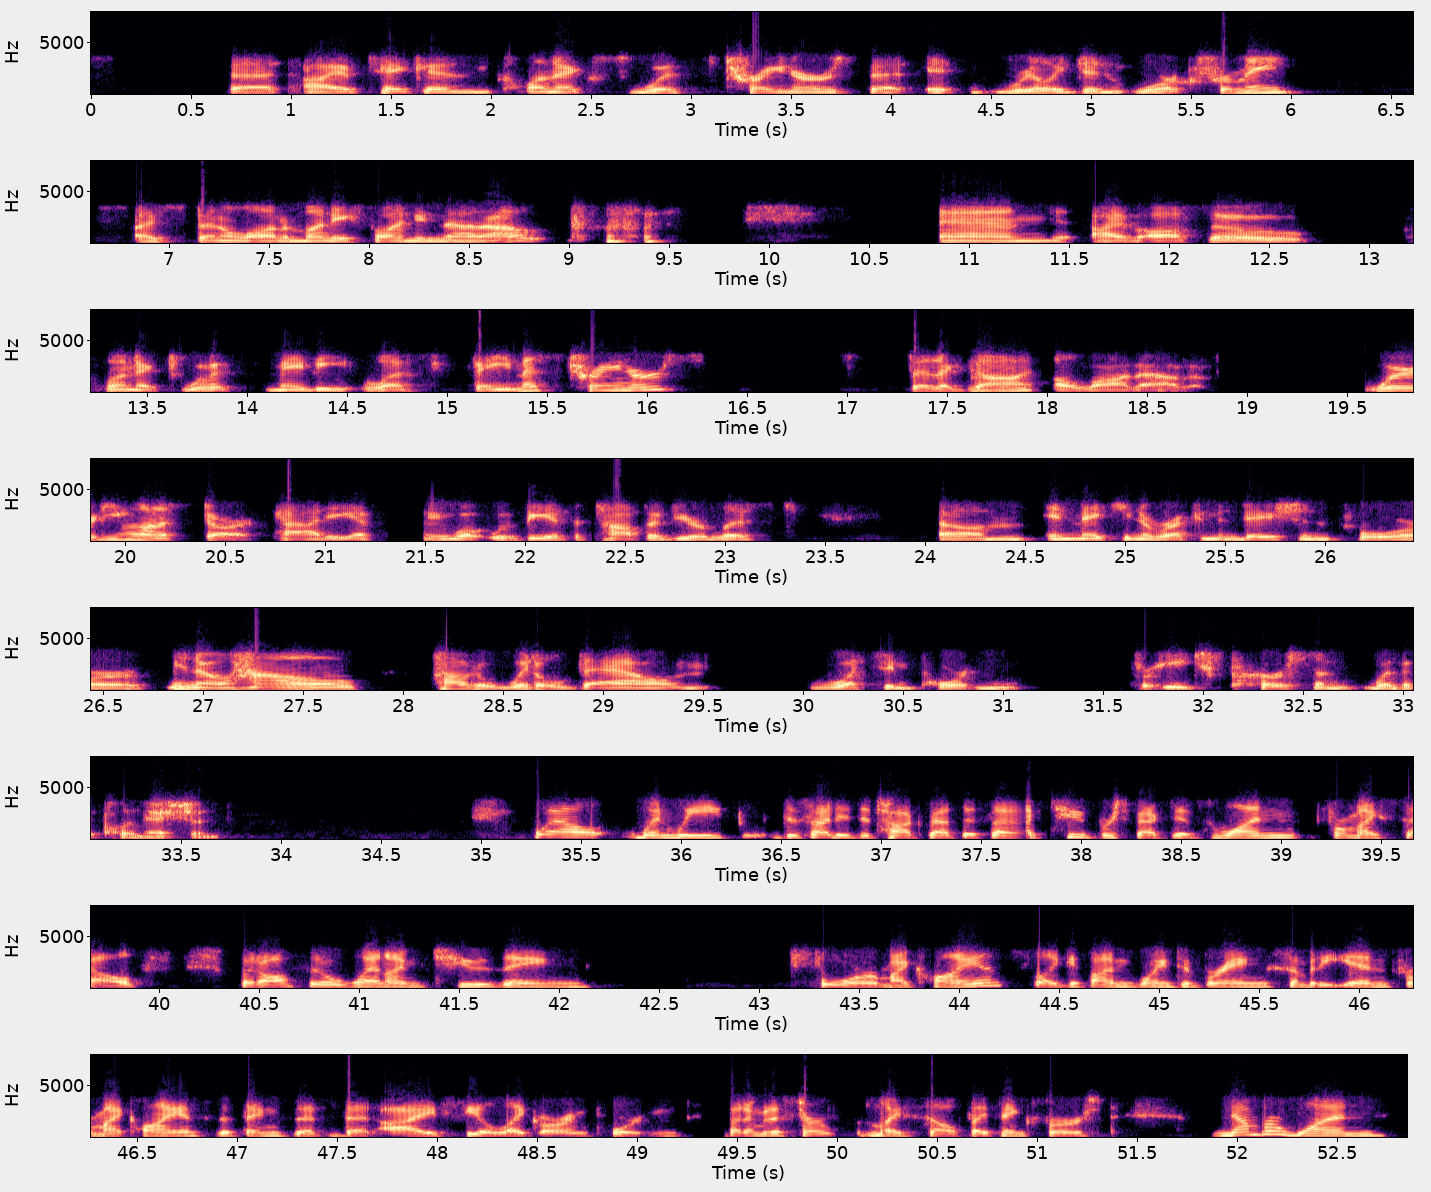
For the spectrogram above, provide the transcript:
that I have taken clinics with trainers that it really didn't work for me. I spent a lot of money finding that out. and I've also clinicked with maybe less famous trainers that I got mm-hmm. a lot out of. Where do you want to start, Patty? I mean, what would be at the top of your list um, in making a recommendation for, you know, how how to whittle down what's important for each person with a clinician? Well, when we decided to talk about this, I have two perspectives one for myself, but also when I'm choosing for my clients. Like if I'm going to bring somebody in for my clients, the things that that I feel like are important. But I'm going to start with myself. I think first. Number one,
